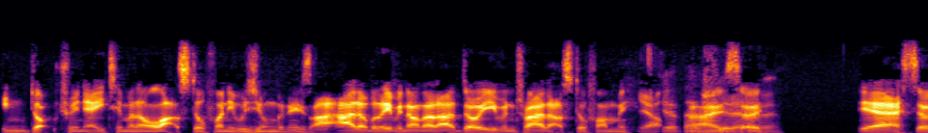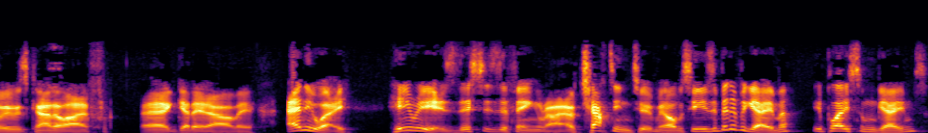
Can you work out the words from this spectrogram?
indoctrinate him and all that stuff when he was younger, and he's like, I don't believe in none of that. Don't even try that stuff on me. Yeah. Get Right, so- Yeah, so he was kind of like, "F- uh, get it out of here. Anyway, here he is. This is the thing, right? I'm chatting to him. Obviously, he's a bit of a gamer. He plays some games,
